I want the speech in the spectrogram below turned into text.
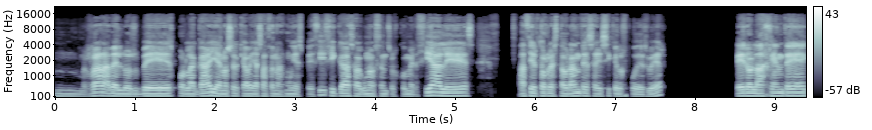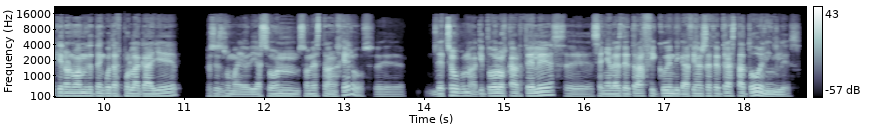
mm, rara vez los ves por la calle, a no ser que vayas a zonas muy específicas, algunos centros comerciales, a ciertos restaurantes, ahí sí que los puedes ver. Pero la gente que normalmente te encuentras por la calle, pues en su mayoría son, son extranjeros. Eh, de hecho, bueno, aquí todos los carteles, eh, señales de tráfico, indicaciones, etcétera, está todo en inglés.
